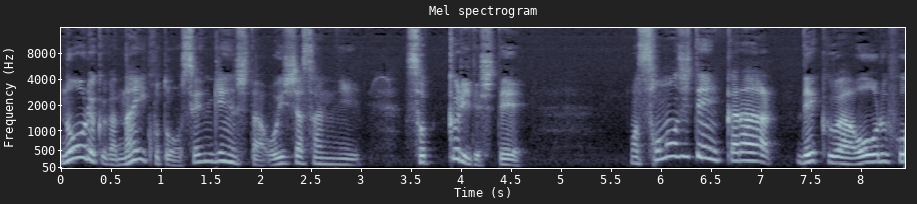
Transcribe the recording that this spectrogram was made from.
能力がないことを宣言したお医者さんにそっくりでしてもうその時点からデクはオール・フォ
